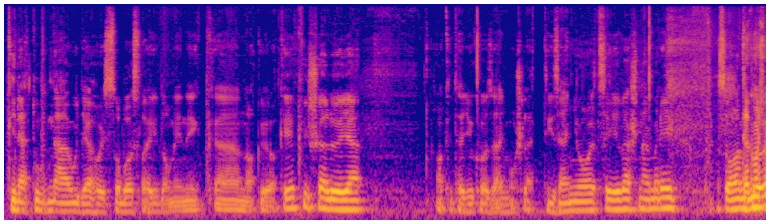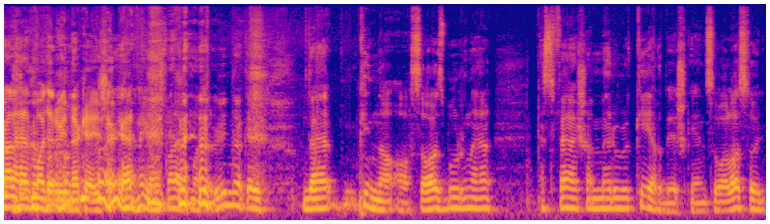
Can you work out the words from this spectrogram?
ki ne tudná ugye, hogy Szoboszlai Dominiknak ő a képviselője, akit tegyük hozzá, hogy most lett 18 éves nemrég. Szóval, amikor... most már lehet magyar ügynöke is. Igen, most már lehet magyar ügynöke is, de kinna a Salzburgnál ez fel sem merül kérdésként. Szóval az, hogy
